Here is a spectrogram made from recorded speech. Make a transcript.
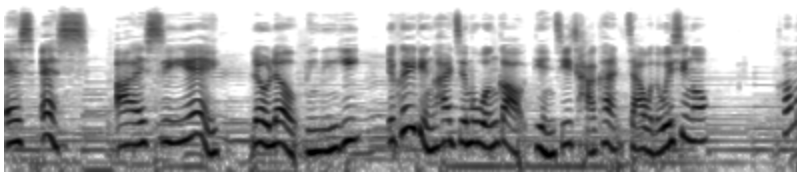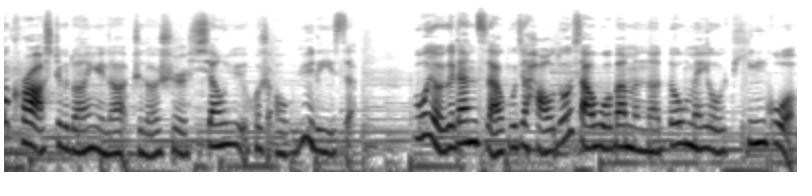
S S I C A 六六零零一，也可以点开节目文稿，点击查看，加我的微信哦。Come across 这个短语呢，指的是相遇或是偶遇的意思。不过有一个单词啊，估计好多小伙伴们呢都没有听过。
